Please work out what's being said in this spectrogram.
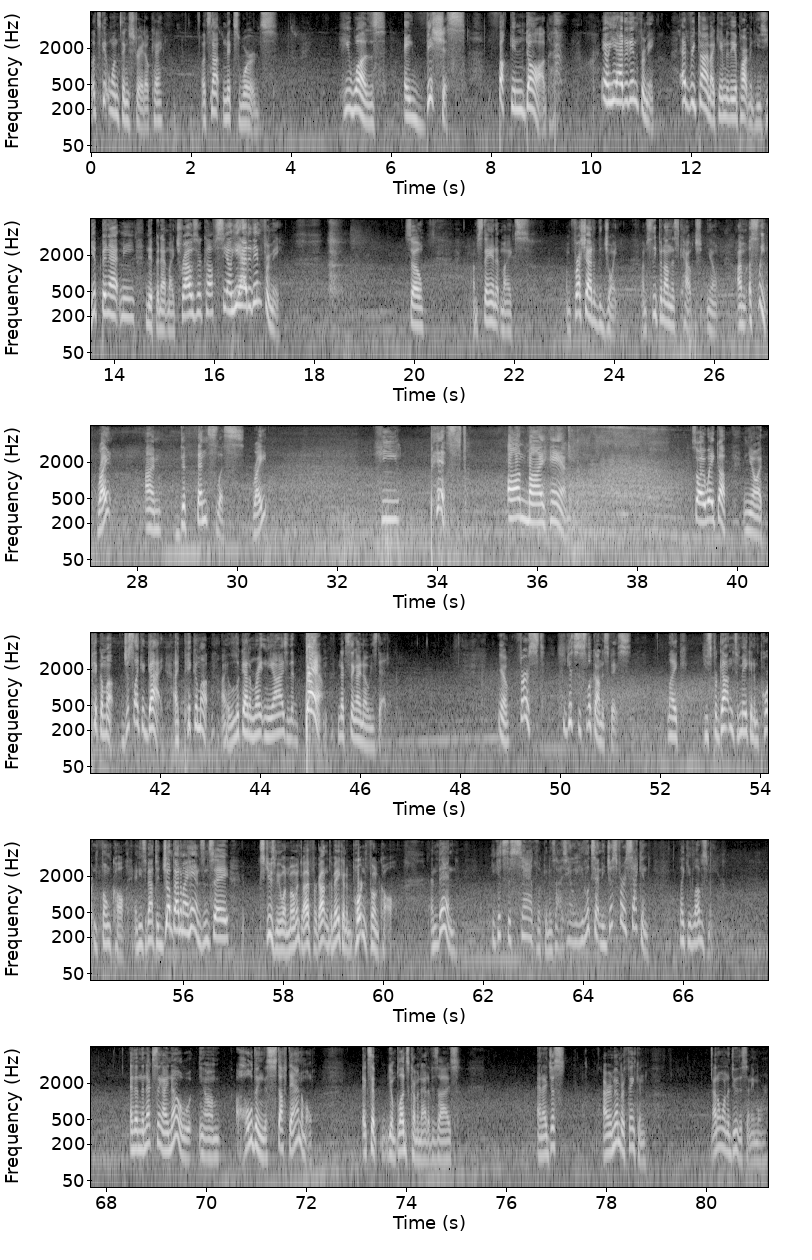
let's get one thing straight, okay? Let's not mix words. He was a vicious fucking dog. You know, he had it in for me. Every time I came to the apartment, he's yipping at me, nipping at my trouser cuffs. You know, he had it in for me. So, I'm staying at Mike's. I'm fresh out of the joint. I'm sleeping on this couch. You know, I'm asleep, right? I'm defenseless, right? He pissed on my hand. So I wake up and, you know, I pick him up, just like a guy. I pick him up, I look at him right in the eyes, and then BAM! Next thing I know, he's dead. You know, first, he gets this look on his face like he's forgotten to make an important phone call and he's about to jump out of my hands and say, Excuse me one moment, I've forgotten to make an important phone call. And then he gets this sad look in his eyes. You know, he looks at me just for a second like he loves me. And then the next thing I know, you know, I'm holding this stuffed animal, except, you know, blood's coming out of his eyes. And I just, I remember thinking, I don't want to do this anymore.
